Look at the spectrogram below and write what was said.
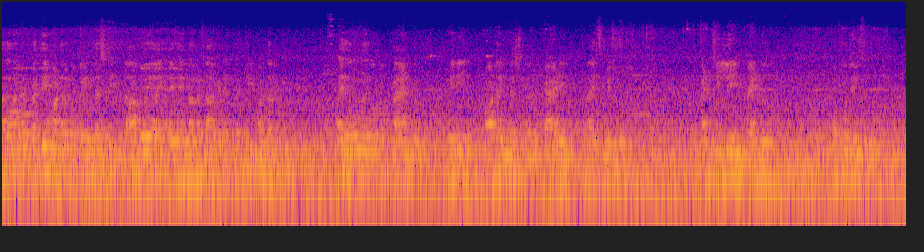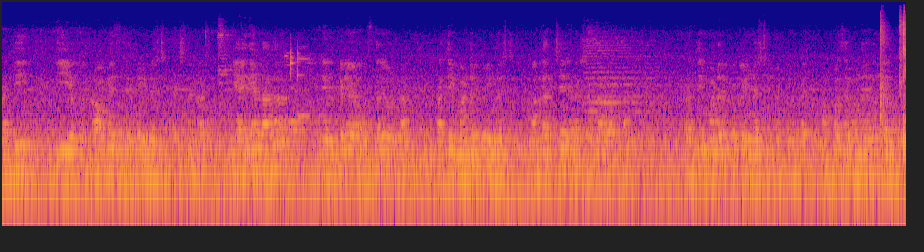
ఆధారంగా ప్రతి మండలికి ఒక ఇండస్ట్రీ రాబోయే ఐదేళ్ళ టార్గెట్ ప్రతి మండలికి ఐదు వందల మంది ఒక ప్లాంట్ మినీ వాటర్ ఇండస్ట్రీ కానీ paddy rice mill and chilli and పప్పు దినుసులు. ప్రతి ఈ యొక్క క్రాప్ బేస్డ్ వచ్చే ఎలక్షన్ తర్వాత ప్రతి మండలికి ఒక ఇండస్ట్రీ పెట్టిన ప్రతి కంపల్సరీ వంద ఐదు జరుగుతుంది.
